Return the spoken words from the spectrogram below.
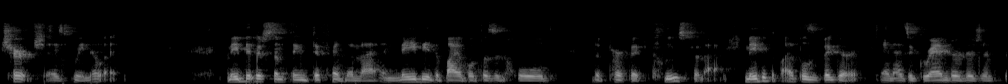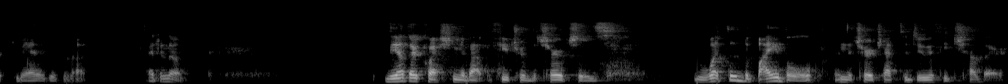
church as we know it. Maybe there's something different than that, and maybe the Bible doesn't hold the perfect clues for that. Maybe the Bible's bigger and has a grander vision for humanity than that. I don't know. The other question about the future of the church is what did the Bible and the church have to do with each other?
